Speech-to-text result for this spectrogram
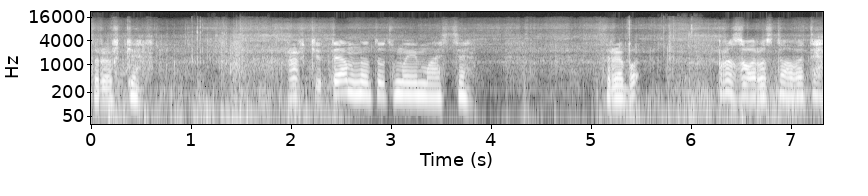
Трошки. Трошки темно тут в моїй масці. Треба прозору ставити.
